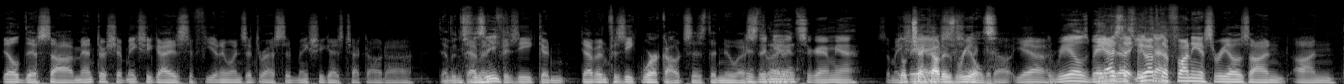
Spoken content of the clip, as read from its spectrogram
build this uh, mentorship. Make sure you guys, if anyone's interested, make sure you guys check out uh, Devin's Devin Physique. Physique and Devin Physique Workouts is the newest. is the new? Instagram. Yeah, So make Go sure check you out his reels. out. Yeah, the reels, baby. He has the, you have the funniest reels on on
